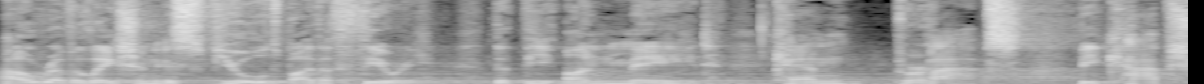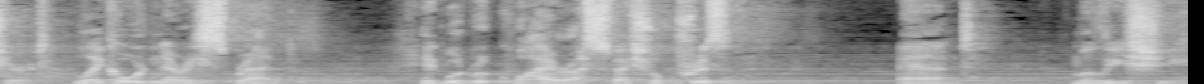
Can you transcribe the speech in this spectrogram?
Our revelation is fueled by the theory that the unmade can, perhaps, be captured like ordinary spren. It would require a special prison and Melishi.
